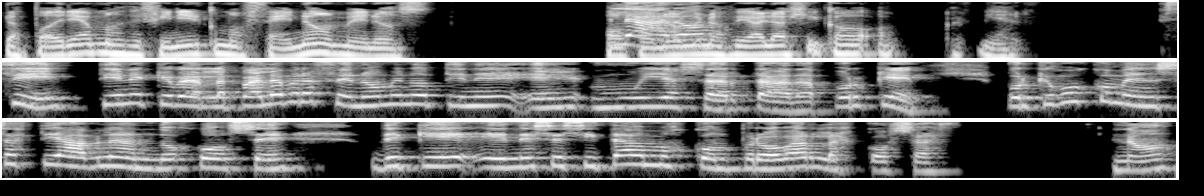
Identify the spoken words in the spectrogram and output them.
los podríamos definir como fenómenos o fenómenos biológicos. Bien. Sí, tiene que ver. La palabra fenómeno tiene, es muy acertada. ¿Por qué? Porque vos comenzaste hablando, José, de que eh, necesitábamos comprobar las cosas. ¿No?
